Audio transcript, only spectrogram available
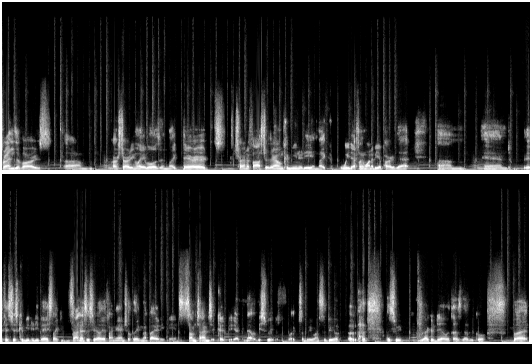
friends of ours um, are starting labels and like they're trying to foster their own community and like we definitely want to be a part of that um, and if it's just community based, like it's not necessarily a financial thing not by any means. Sometimes it could be. I mean, that would be sweet if like somebody wants to do a, a, a sweet record deal with us, that'd be cool. But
